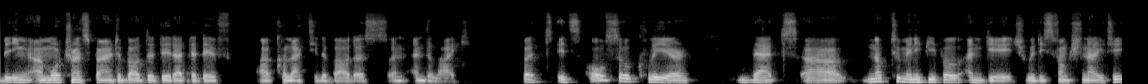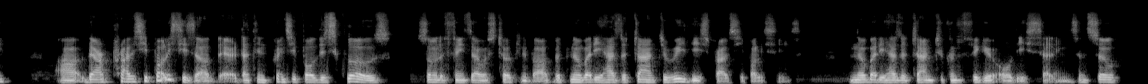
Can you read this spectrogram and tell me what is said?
being uh, more transparent about the data that they've uh, collected about us and, and the like but it's also clear that uh, not too many people engage with this functionality uh, there are privacy policies out there that, in principle, disclose some of the things I was talking about, but nobody has the time to read these privacy policies. Nobody has the time to configure all these settings. And so,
